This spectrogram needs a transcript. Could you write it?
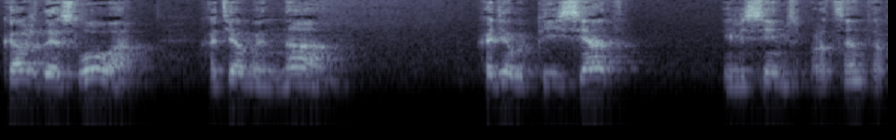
каждое слово хотя бы на хотя бы 50 или 70 процентов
